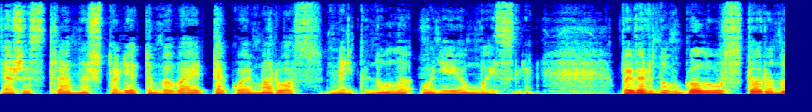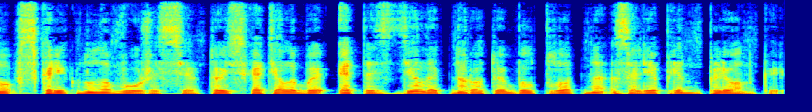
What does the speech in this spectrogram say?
Даже странно, что летом бывает такой мороз. Мелькнула у нее мысль. Повернув голову в сторону, вскрикнула в ужасе. То есть хотела бы это сделать, но рот ее был плотно залеплен пленкой.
